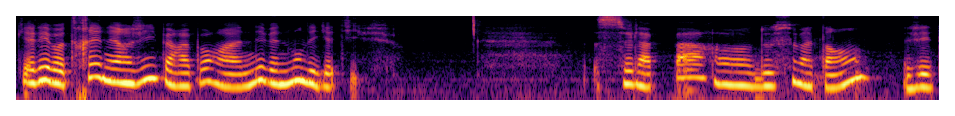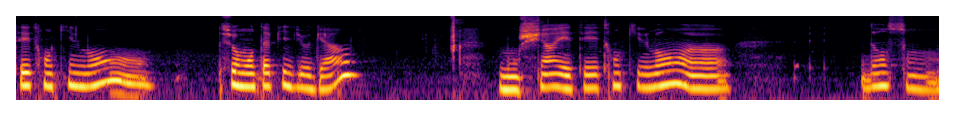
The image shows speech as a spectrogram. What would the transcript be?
Quelle est votre énergie par rapport à un événement négatif? Cela part euh, de ce matin. J'étais tranquillement sur mon tapis de yoga. Mon chien était tranquillement euh, dans son,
